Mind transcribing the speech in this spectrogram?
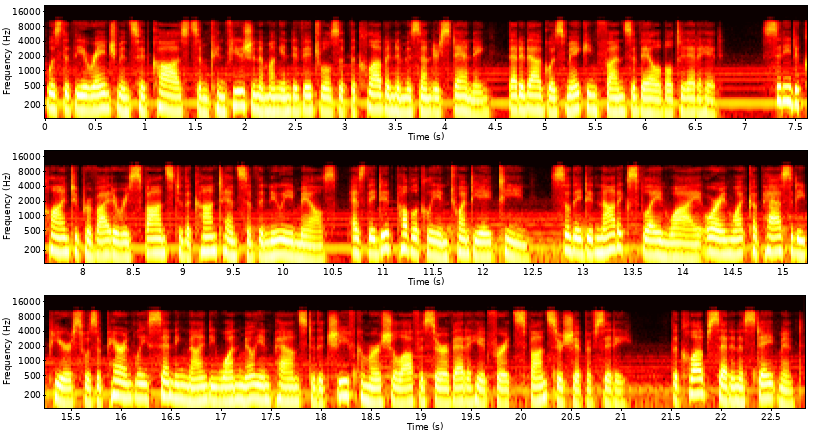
was that the arrangements had caused some confusion among individuals at the club and a misunderstanding that ADUG was making funds available to Etihad. City declined to provide a response to the contents of the new emails, as they did publicly in 2018, so they did not explain why or in what capacity Pearce was apparently sending £91 million to the chief commercial officer of Etihad for its sponsorship of City. The club said in a statement,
